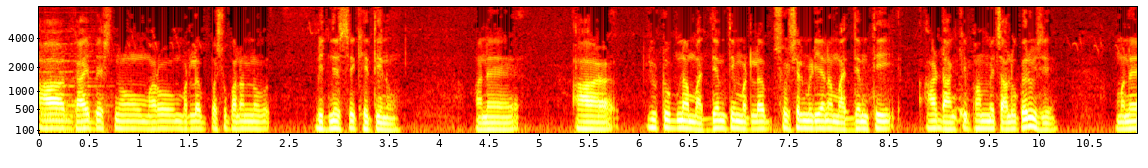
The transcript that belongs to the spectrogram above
આ ગાય ભેંસનો મારો મતલબ પશુપાલનનો બિઝનેસ છે ખેતીનો. અને આ યુટ્યુબના માધ્યમથી મતલબ સોશિયલ મીડિયાના માધ્યમથી આ ડાંકી ફાર્મ મેં ચાલુ કર્યું છે. મને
